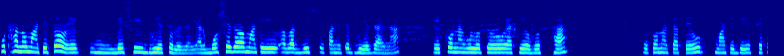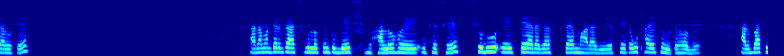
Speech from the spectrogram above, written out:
উঠানো মাটি তো এক বেশি ধুয়ে চলে যায়। আর বসে যাওয়া মাটি আবার বৃষ্টির পানিতে ধুয়ে যায় না। এই কোনাগুলোতেও একই অবস্থা। এই কোনাটাতেও মাটি দিয়েছে কালকে। আর আমাদের গাছগুলো কিন্তু বেশ ভালো হয়ে উঠেছে। শুধু এই পেয়ারা গাছটা মারা গিয়েছে, এটা উঠায় ফেলতে হবে। আর বাকি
